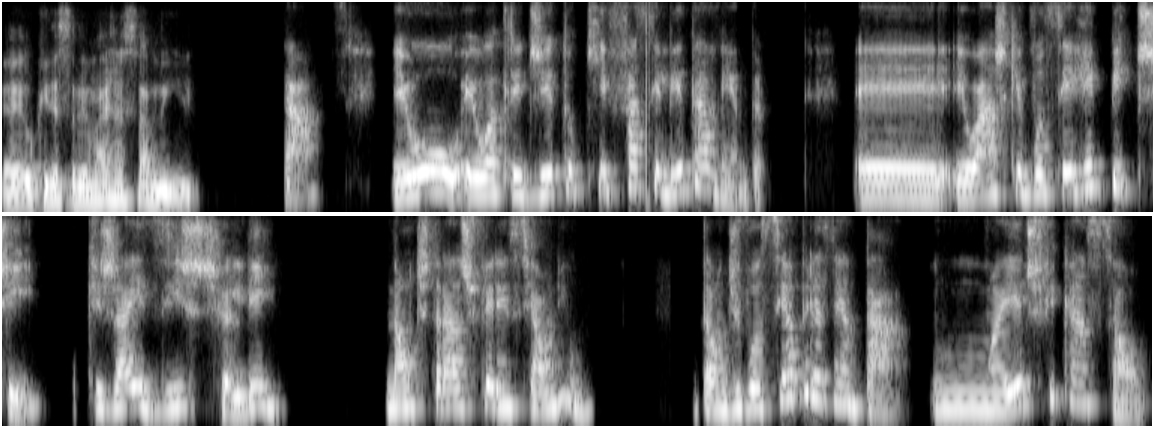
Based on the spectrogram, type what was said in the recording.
é? Eu queria saber mais nessa linha. Tá. Eu, eu acredito que facilita a venda. É, eu acho que você repetir o que já existe ali não te traz diferencial nenhum. Então, de você apresentar uma edificação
